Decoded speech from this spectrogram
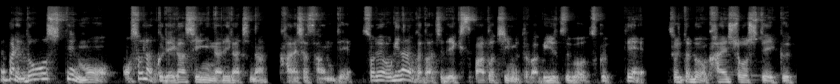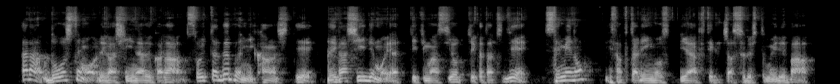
やっぱりどうしても、おそらくレガシーになりがちな会社さんで、それを補う形でエキスパートチームとか美術部を作って、そういった部分を解消していく。ただ、どうしてもレガシーになるから、そういった部分に関して、レガシーでもやっていきますよっていう形で、攻めのリファクタリングをリアーキテクチャする人もいれば、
